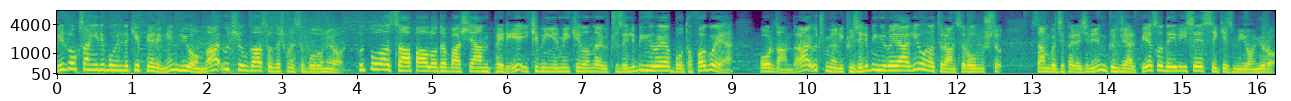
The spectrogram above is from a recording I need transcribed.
1.97 boyundaki Perry'nin Lyon'la 3 yıl daha sözleşmesi bulunuyor. Futbola Sao Paulo'da başlayan Perry, 2022 yılında 350 bin euroya Botafogo'ya, oradan da 3 milyon 250 bin euroya Lyon'a transfer olmuştu. Sambacı kalecinin güncel piyasa değeri ise 8 milyon euro.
